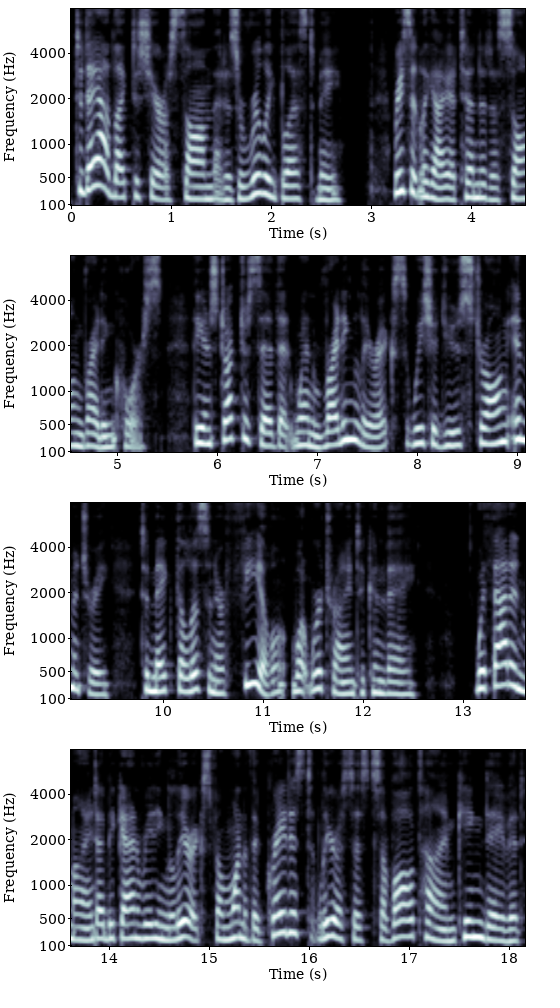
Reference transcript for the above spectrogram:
Today I'd like to share a psalm that has really blessed me. Recently, I attended a songwriting course. The instructor said that when writing lyrics, we should use strong imagery to make the listener feel what we're trying to convey. With that in mind, I began reading lyrics from one of the greatest lyricists of all time, King David.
